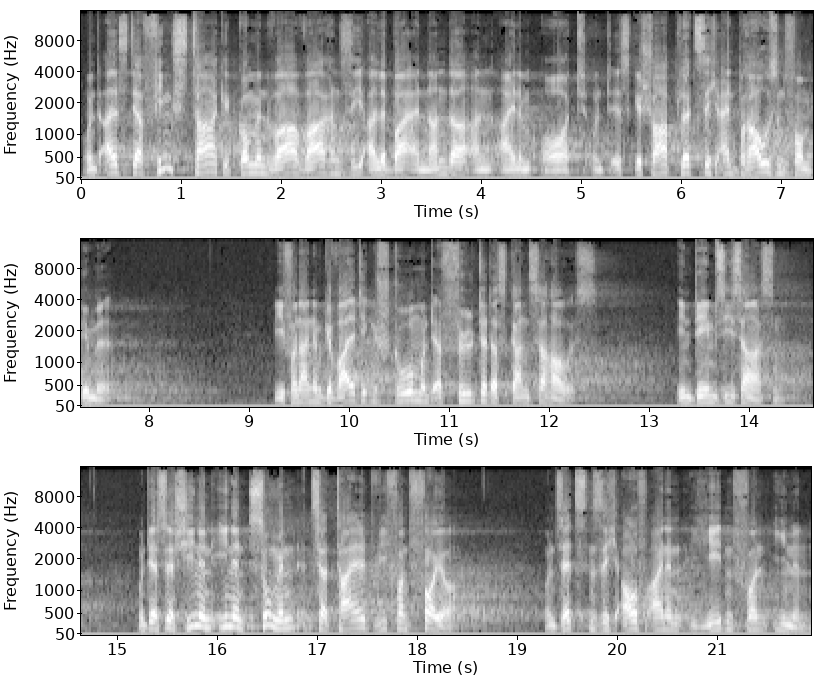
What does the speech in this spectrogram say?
Und als der Pfingsttag gekommen war, waren sie alle beieinander an einem Ort. Und es geschah plötzlich ein Brausen vom Himmel wie von einem gewaltigen Sturm und erfüllte das ganze Haus, in dem sie saßen. Und es erschienen ihnen Zungen zerteilt wie von Feuer und setzten sich auf einen jeden von ihnen.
